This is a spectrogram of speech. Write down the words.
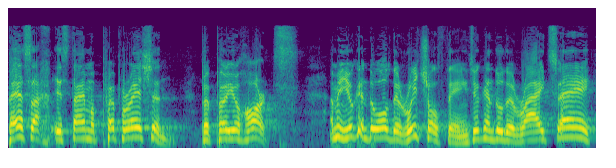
Pesach is time of preparation. Prepare your hearts. I mean, you can do all the ritual things. You can do the rites. Hey,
